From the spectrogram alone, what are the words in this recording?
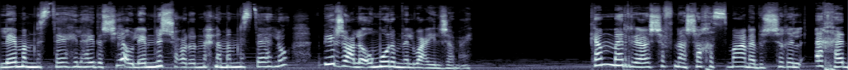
ليه ما منستاهل هيدا الشيء أو ليه منشعر إنه نحن ما منستاهله بيرجع لأمور من الوعي الجمعي كم مرة شفنا شخص معنا بالشغل أخذ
